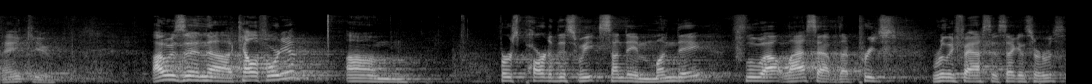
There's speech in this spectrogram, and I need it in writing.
Thank you. I was in uh, California um, first part of this week, Sunday and Monday. Flew out last Sabbath. I preached really fast at second service.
